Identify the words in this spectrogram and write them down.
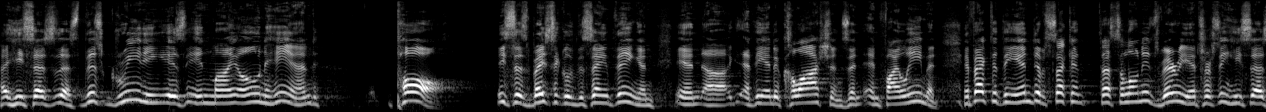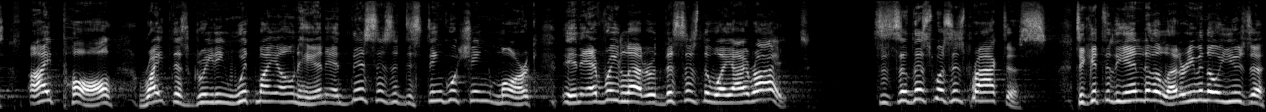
uh, he says this This greeting is in my own hand, Paul. He says basically the same thing in, in, uh, at the end of Colossians and, and Philemon. In fact, at the end of Second Thessalonians, very interesting, he says, I, Paul, write this greeting with my own hand, and this is a distinguishing mark in every letter. This is the way I write. So, so this was his practice. To get to the end of the letter, even though he used a,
